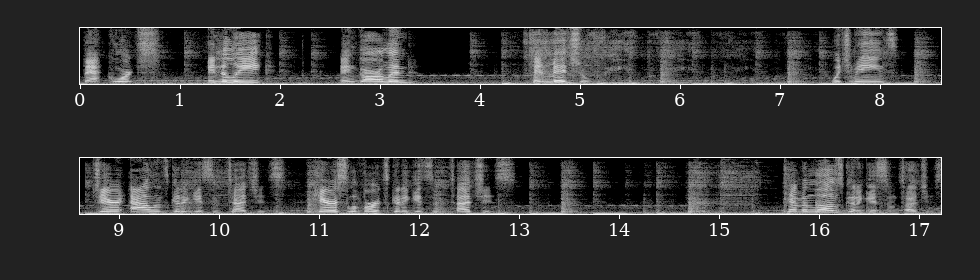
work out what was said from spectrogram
backcourts in the league in Garland and Mitchell. Which means Jarrett Allen's going to get some touches. Caris LeVert's going to get some touches. Kevin Love's going to get some touches.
